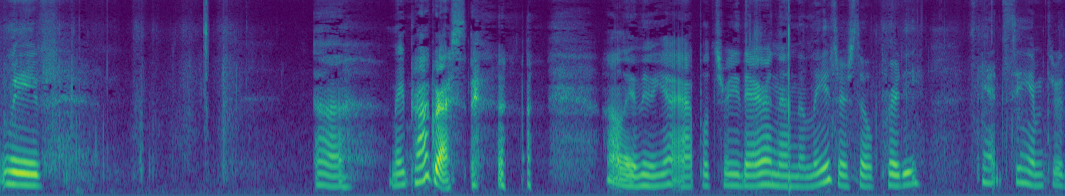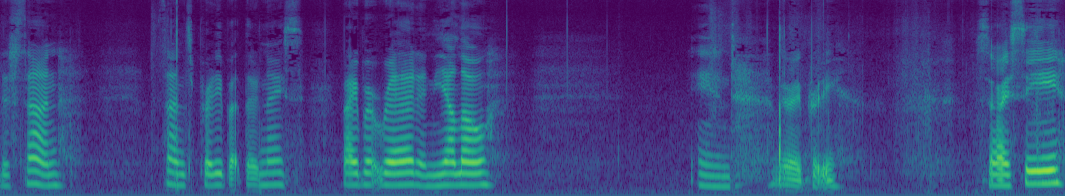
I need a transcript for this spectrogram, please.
we've uh, made progress. Hallelujah. Apple tree there. And then the leaves are so pretty. Can't see them through the sun sun's pretty, but they're nice, vibrant red and yellow. And very pretty. So I see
